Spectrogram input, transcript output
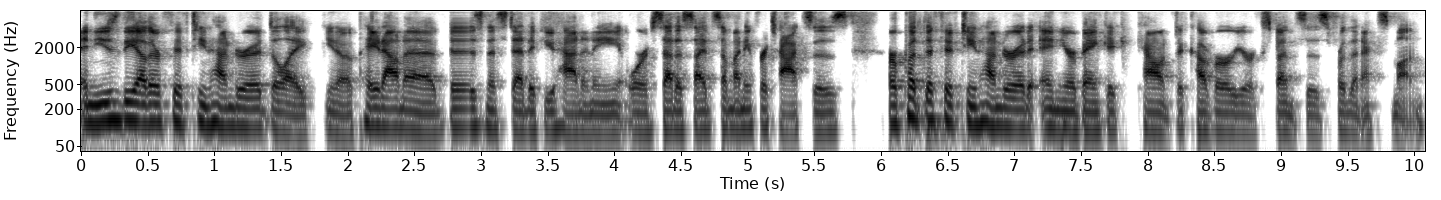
and use the other 1500 to like, you know, pay down a business debt if you had any or set aside some money for taxes or put the 1500 in your bank account to cover your expenses for the next month.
